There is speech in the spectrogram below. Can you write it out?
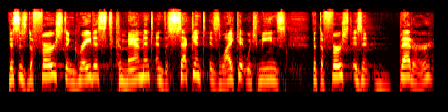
This is the first and greatest commandment, and the second is like it, which means that the first isn't better.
